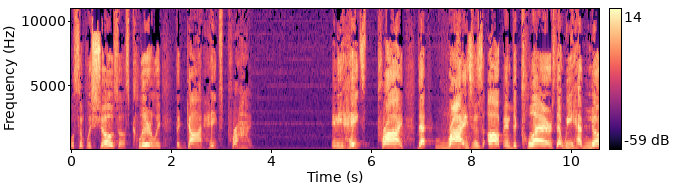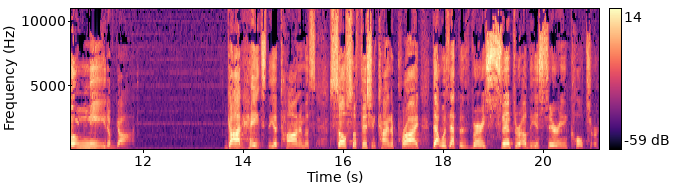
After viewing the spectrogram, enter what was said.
Well, simply shows us clearly that God hates pride. And He hates pride that rises up and declares that we have no need of God. God hates the autonomous, self sufficient kind of pride that was at the very center of the Assyrian culture.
